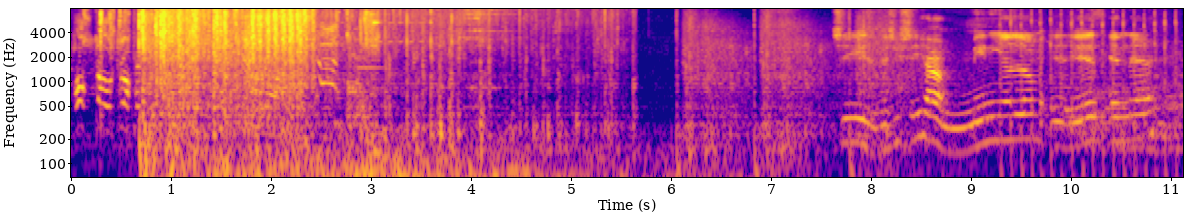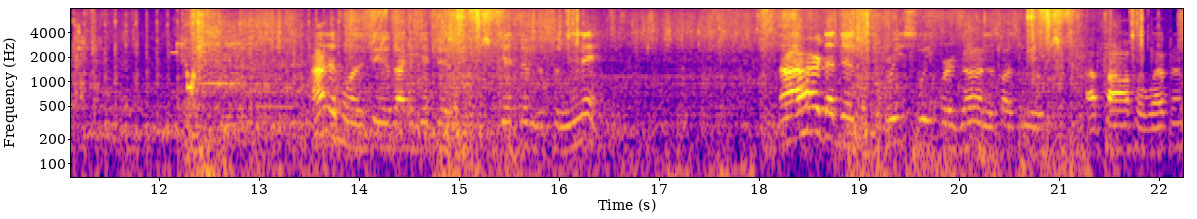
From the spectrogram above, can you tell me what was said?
Hostile dropping. Jesus, did you see how many of them it is in there? I just want to see if I can get this, get them to submit. Now I heard that this street sweeper gun is supposed to be a powerful weapon,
